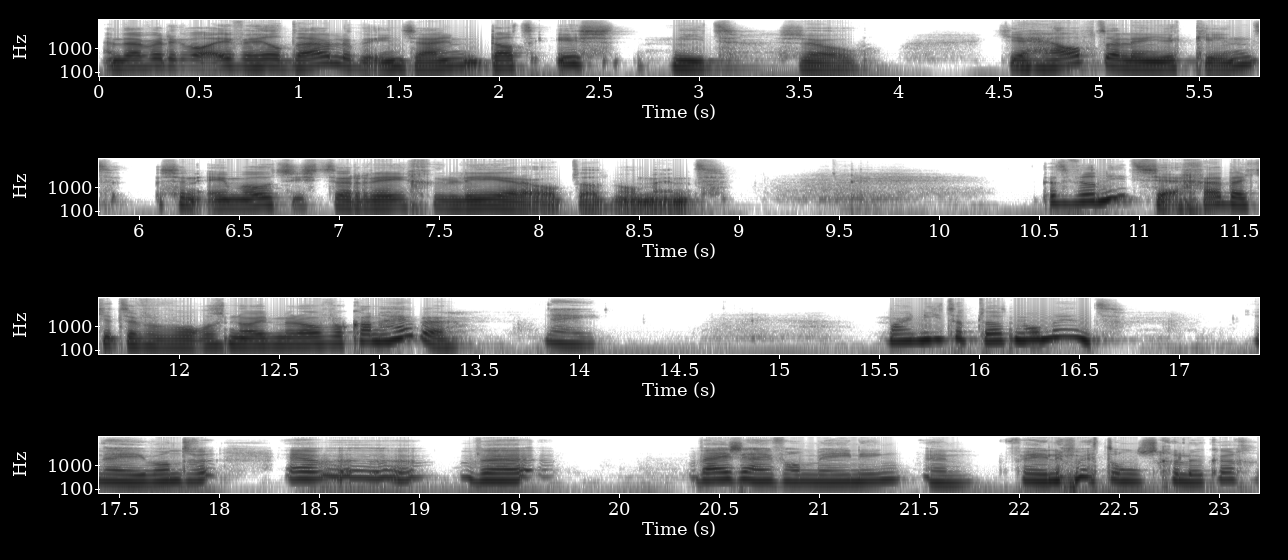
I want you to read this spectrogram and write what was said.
En daar wil ik wel even heel duidelijk in zijn. Dat is niet zo. Je helpt alleen je kind zijn emoties te reguleren op dat moment. Dat wil niet zeggen dat je het er vervolgens nooit meer over kan hebben. nee. Maar niet op dat moment. Nee, want we, eh, we, we- wij zijn van mening, en velen met ons gelukkig,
